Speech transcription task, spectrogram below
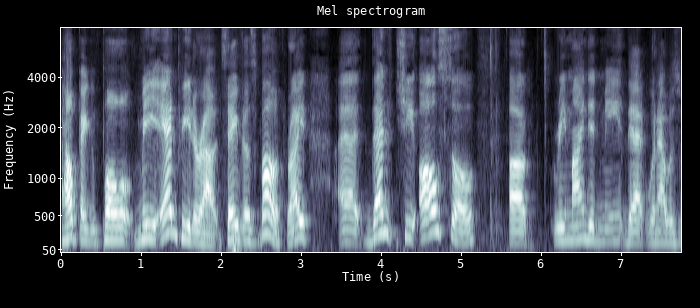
helping pull me and Peter out, saved us both, right? Uh, then she also uh, reminded me that when I was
